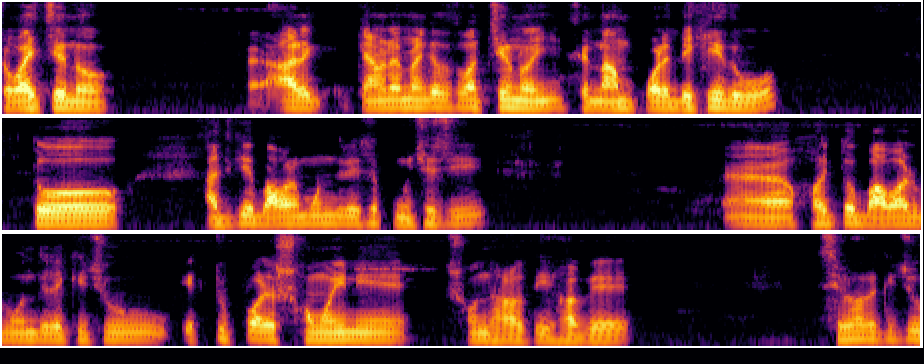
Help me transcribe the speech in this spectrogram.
সবাই চেনো। আর ক্যামেরাম্যানকে তো তোমার চেনোই সে নাম পরে দেখিয়ে দেবো। তো আজকে বাবার মন্দিরে এসে পৌঁছেছি। হয়তো বাবার মন্দিরে কিছু একটু পরে সময় নিয়ে সন্ধ্যা আরতি হবে। সেভাবে কিছু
